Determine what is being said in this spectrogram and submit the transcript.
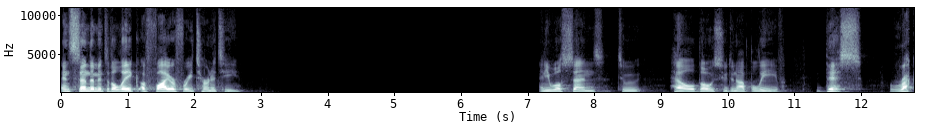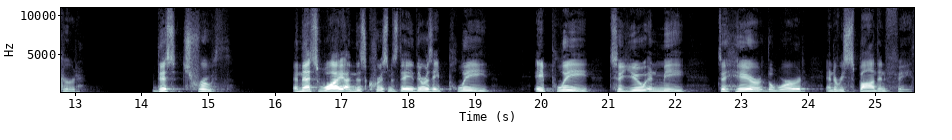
and send them into the lake of fire for eternity. And he will send to hell those who do not believe this record, this truth. And that's why on this Christmas day, there is a plea, a plea to you and me to hear the word and to respond in faith.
